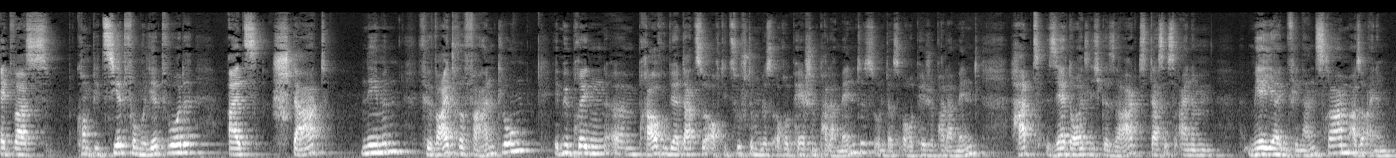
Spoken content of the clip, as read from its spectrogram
etwas kompliziert formuliert wurde, als Start nehmen für weitere Verhandlungen. Im Übrigen ähm, brauchen wir dazu auch die Zustimmung des Europäischen Parlaments und das Europäische Parlament hat sehr deutlich gesagt, dass es einem mehrjährigen Finanzrahmen, also einem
